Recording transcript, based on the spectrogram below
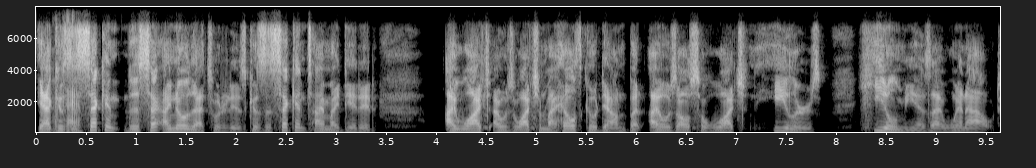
Yeah, because Okay. the second the sec- I know that's what it is. Because the second time I did it, I watched I was watching my health go down, but I was also watching healers heal me as I went out.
